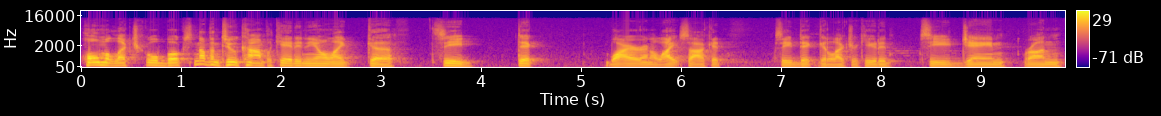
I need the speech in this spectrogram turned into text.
home electrical books, nothing too complicated, you know, like uh, see Dick wire in a light socket, see Dick get electrocuted, see Jane run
